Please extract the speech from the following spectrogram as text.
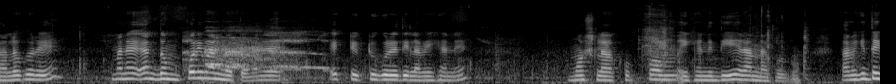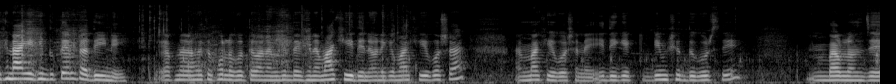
ভালো করে মানে একদম পরিমাণ মতো মানে একটু একটু করে দিলাম এখানে। মশলা খুব কম এখানে দিয়ে রান্না করব। তো আমি কিন্তু এখানে আগে কিন্তু তেলটা দিই নেই। আপনারা হয়তো ফলো করতে পারেন, আমি কিন্তু এখানে মাখিয়ে দিই অনেকে মাখিয়ে বসায়, আমি মাখিয়ে বসা নেই। এদিকে একটু ডিম সিদ্ধ করছি। ভাবলাম যে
